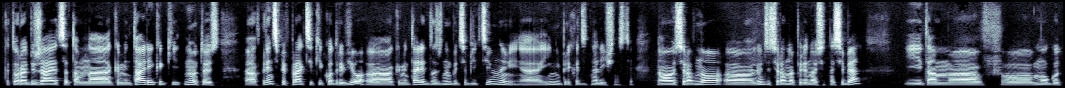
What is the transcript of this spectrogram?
который обижается там на комментарии какие Ну, то есть, в принципе, в практике код-ревью э, комментарии должны быть объективными э, и не переходить на личности. Но все равно люди все равно переносят на себя и там могут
